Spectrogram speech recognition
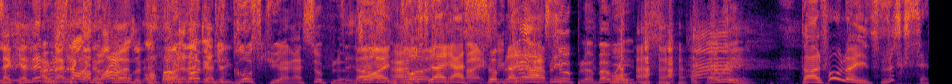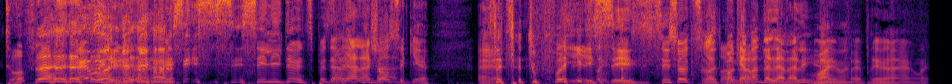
La cannelle, Ah, mais attends, on parle- pas avec une grosse cuillère à soupe, là. Ah ouais, une grosse cuillère à Ouais, c'est soupe, une là, cuillère à remplie. soupe, là. Ben oui. Ben oui. Dans le fond, là, il faut juste qu'il s'étouffe, là. Ben oui. C'est l'idée un petit peu derrière la chose, c'est que. Euh, C'est étouffé. et c'est c'est ça, tu seras pas capable de l'avaler. Ouais, euh, ouais. Euh, ouais.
